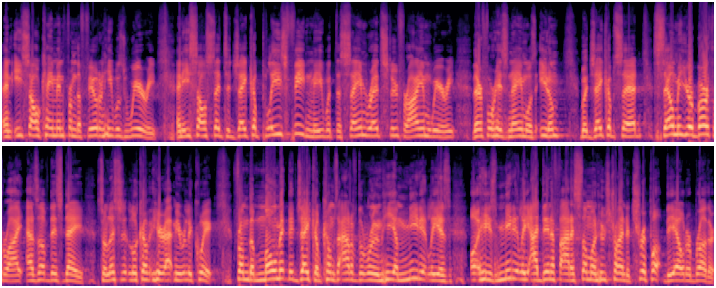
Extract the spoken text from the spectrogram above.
and Esau came in from the field, and he was weary. And Esau said to Jacob, Please feed me with the same red stew, for I am weary. Therefore his name was Edom. But Jacob said, Sell me your birthright as of this day. So let's look up here at me really quick. From the moment that Jacob comes out of the room, he immediately is uh, he's immediately identified as someone who's trying to trip up the elder brother.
